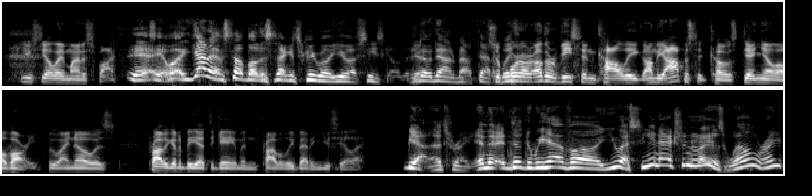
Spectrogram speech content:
UCLA minus five. Yeah, yeah, well, you got to have something on the second screen while UFC's going. There's Yeah. no doubt about that. Support our other VSIN colleague on the opposite coast, Danielle Alvari, who I know is probably going to be at the game and probably betting UCLA. Yeah, that's right. And then, then do we have uh, USC in action tonight as well? Right?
